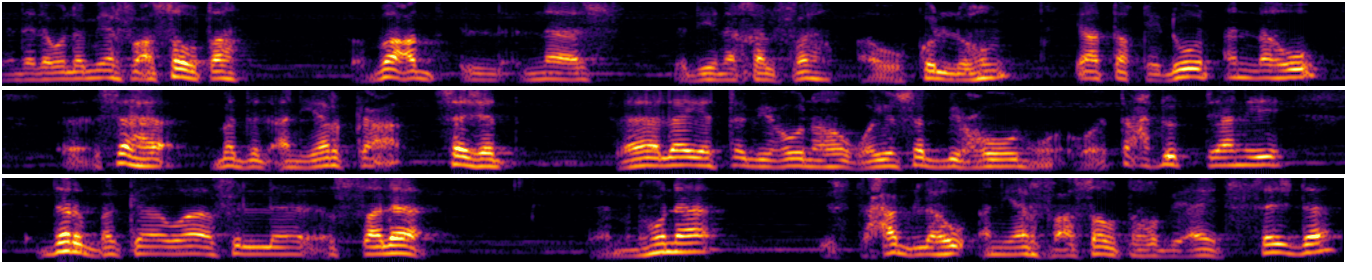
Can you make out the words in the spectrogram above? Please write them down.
لأن يعني لو لم يرفع صوته فبعض الناس الذين خلفه أو كلهم يعتقدون أنه سهى بدل أن يركع سجد. فلا يتبعونه ويسبحون وتحدث يعني دربكة وفي الصلاة. من هنا يستحب له أن يرفع صوته بآية السجدة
